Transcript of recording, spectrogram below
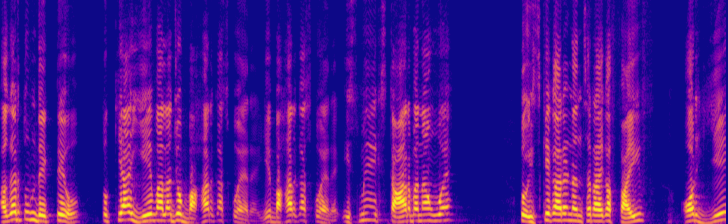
अगर तुम देखते हो तो क्या ये वाला जो बाहर का स्क्वायर है, ये बाहर का स्क्वायर है, इसमें एक स्टार बना हुआ है? तो इसके कारण आंसर आएगा फाइव और ये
